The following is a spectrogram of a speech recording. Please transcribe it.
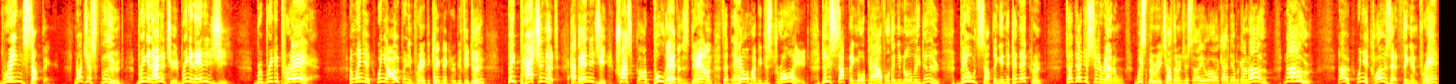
Bring something. Not just food, bring an attitude, bring an energy, bring a prayer. And when you when you open in prayer to Connect group, if you do, be passionate, have energy, trust God, pull the heavens down that the hell may be destroyed. Do something more powerful than you normally do. Build something in the Connect group. Don't, don't just sit around and whisper to each other and just say, oh, okay, now we're going home. No. No, when you close that thing in prayer,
